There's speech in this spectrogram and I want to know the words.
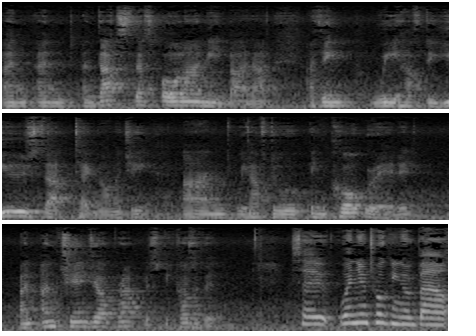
And, and, and that's, that's all I mean by that. I think we have to use that technology and we have to incorporate it and, and change our practice because of it. So, when you're talking about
